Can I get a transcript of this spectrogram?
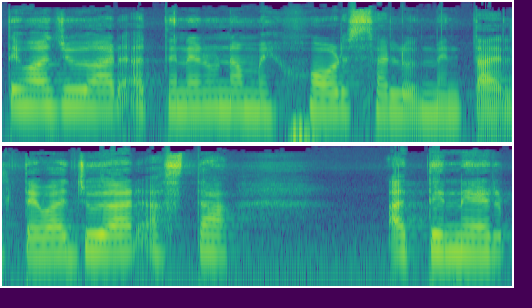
te va a ayudar a tener una mejor salud mental, te va a ayudar hasta a tener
